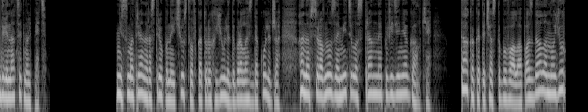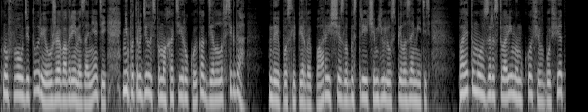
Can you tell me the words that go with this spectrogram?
12.05. Несмотря на растрепанные чувства, в которых Юля добралась до колледжа, она все равно заметила странное поведение Галки. Так, как это часто бывало, опоздала, но, юркнув в аудиторию уже во время занятий, не потрудилась помахать ей рукой, как делала всегда — да и после первой пары исчезла быстрее, чем Юля успела заметить, поэтому за растворимым кофе в буфет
